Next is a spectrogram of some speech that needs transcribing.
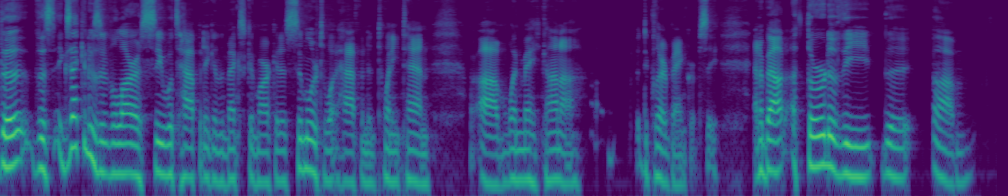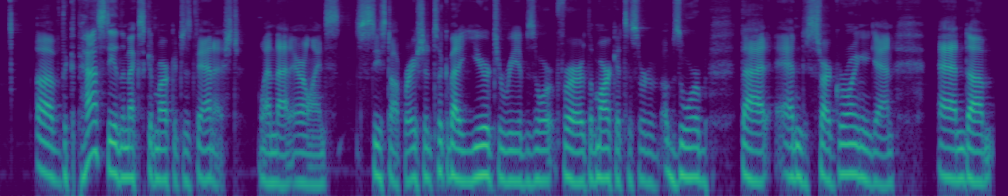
the executives of Volaris see what's happening in the Mexican market as similar to what happened in 2010 um, when Mexicana declared bankruptcy, and about a third of the the um, of the capacity in the Mexican market just vanished when that airline ceased operation. It took about a year to reabsorb for the market to sort of absorb that and start growing again. And um,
